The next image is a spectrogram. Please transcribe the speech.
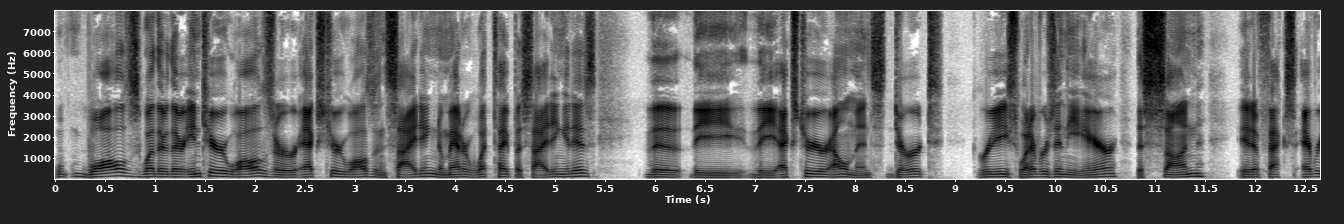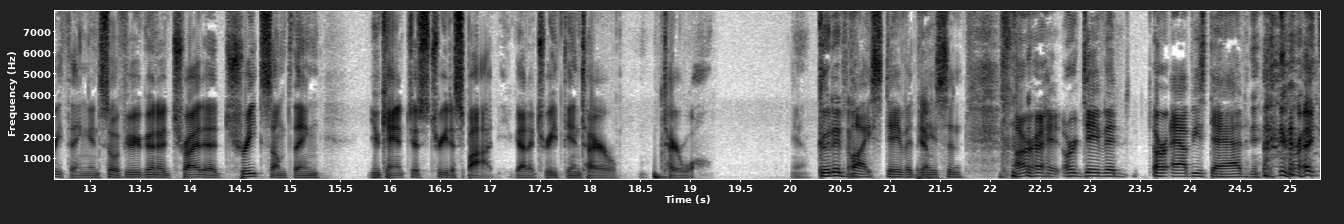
walls, whether they're interior walls or exterior walls and siding, no matter what type of siding it is, the the the exterior elements, dirt, grease, whatever's in the air, the sun, it affects everything. And so if you're going to try to treat something, you can't just treat a spot. You got to treat the entire entire wall. Good advice, David Nason. All right, or David or Abby's dad. right?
